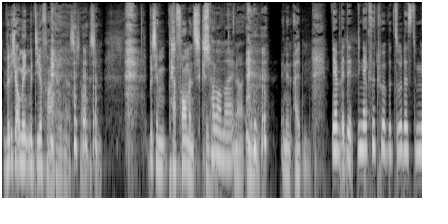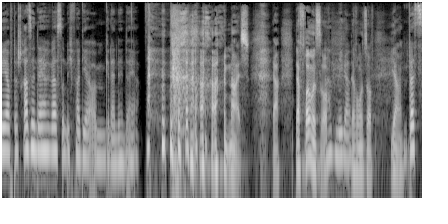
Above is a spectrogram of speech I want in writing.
will ich auch unbedingt mit dir fahren, Karina, dass ich noch ein bisschen, bisschen Performance kriege. Schauen wir mal. In, in, in den Alpen. Ja, die nächste ja. Tour wird so, dass du mir auf der Straße hinterher wärst und ich fahre dir am Gelände hinterher. nice. Ja, da freuen wir uns drauf. Oh, mega. Da freuen wir uns drauf. Ja. Was,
